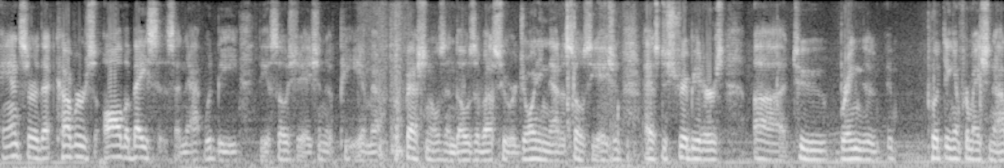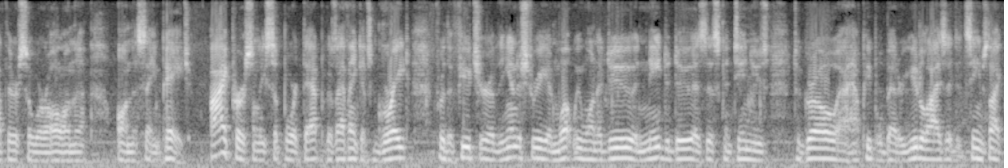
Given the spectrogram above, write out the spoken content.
answer that covers all the bases, and that would be the Association of PEMF Professionals and those of us who are joining that association as distributors uh, to bring the put the information out there so we're all on the on the same page. I personally support that because I think it's great for the future of the industry and what we want to do and need to do as this continues to grow, uh, how people better utilize it. It seems like,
